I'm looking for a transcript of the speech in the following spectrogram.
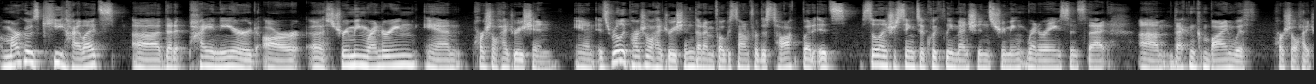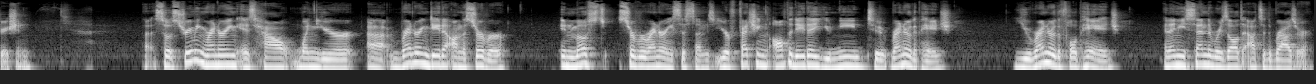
Marko's key highlights uh, that it pioneered are uh, streaming rendering and partial hydration. And it's really partial hydration that I'm focused on for this talk, but it's still interesting to quickly mention streaming rendering since that um, that can combine with partial hydration. Uh, so streaming rendering is how when you're uh, rendering data on the server, in most server rendering systems, you're fetching all the data you need to render the page, you render the full page, and then you send the result out to the browser.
